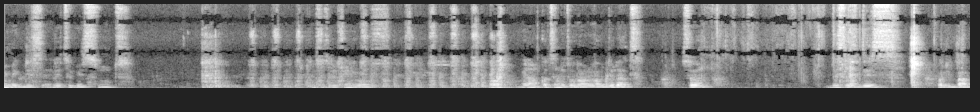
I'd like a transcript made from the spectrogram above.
me make this a little bit smooth. It's looking rough oh when i'm cutting it over i'll do that. So this is this for the back.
